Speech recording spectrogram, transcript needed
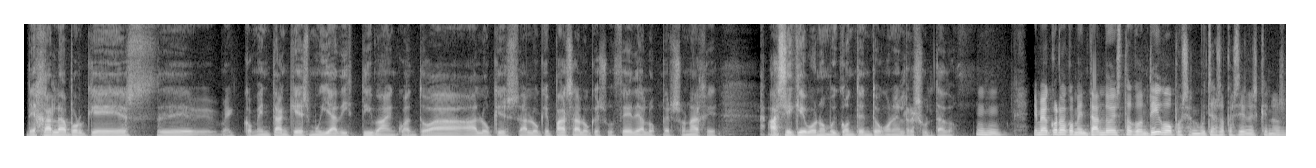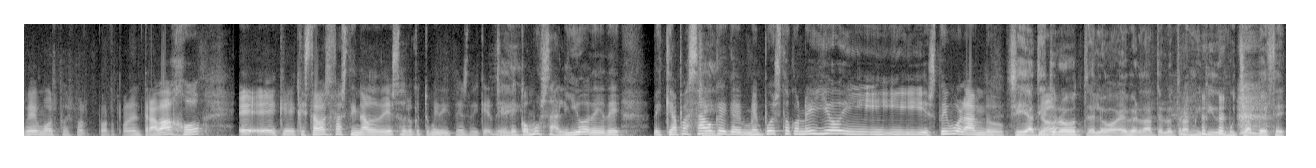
dejarla porque es, eh, me comentan que es muy adictiva en cuanto a, lo que es, a lo que pasa, a lo que sucede, a los personajes. Así que bueno, muy contento con el resultado. Yo me acuerdo comentando esto contigo, pues en muchas ocasiones que nos vemos, pues por, por, el trabajo, eh, eh, que, estabas fascinado de eso, de lo que tú me dices, de, que, de, cómo salió, de, de, qué ha pasado, que, me he puesto con ello y, estoy volando. Sí, a ti te lo, es verdad, te lo he transmitido muchas veces,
